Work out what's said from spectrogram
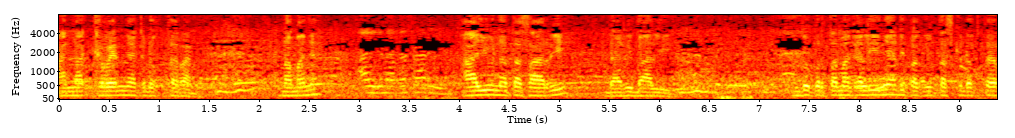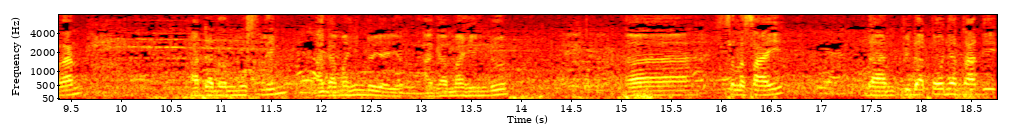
anak kerennya kedokteran. Namanya Ayu Natasari. Ayu Natasari dari Bali. Untuk pertama kalinya di Fakultas Kedokteran ada non Muslim, agama Hindu ya ya, agama Hindu. Eh, selesai dan pidatonya tadi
